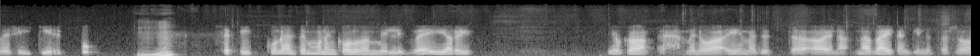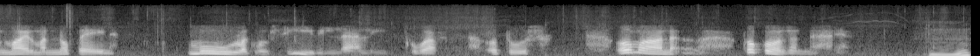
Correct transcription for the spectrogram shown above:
vesikirppu. Mm-hmm. Se pikkunen semmoinen kolmen millin veijari, joka minua ihmetyttää aina. Mä väitänkin, että se on maailman nopein muulla kuin siivillään liikkuva otus omaan kokonsa nähden. Mm-hmm.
